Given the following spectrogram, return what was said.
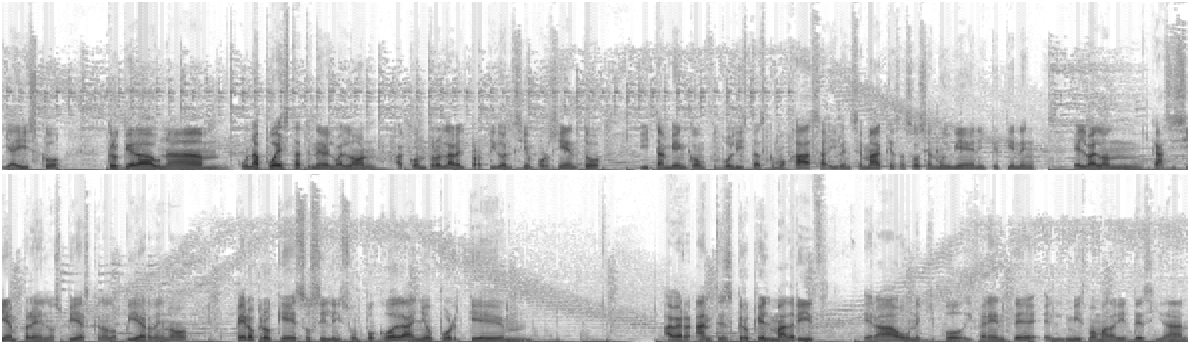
y a, Isco, creo que era una, una apuesta a tener el balón, a controlar el partido al 100%, y también con futbolistas como Hazard y Benzema que se asocian muy bien y que tienen el balón casi siempre en los pies, que no lo pierden, ¿no? Pero creo que eso sí le hizo un poco de daño porque, mm, a ver, antes creo que el Madrid era un equipo diferente, el mismo Madrid de Zidane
